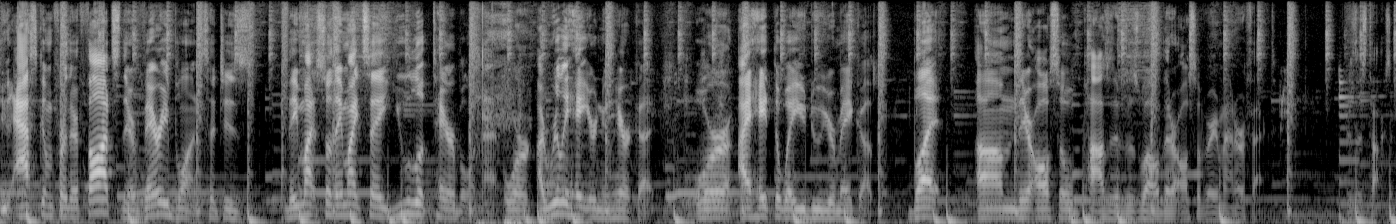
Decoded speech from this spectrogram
You ask them for their thoughts, they're very blunt, such as they might so they might say you look terrible in that, or I really hate your new haircut, or I hate the way you do your makeup. But um, they're also positives as well. They're also very matter of fact. Is this toxic?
